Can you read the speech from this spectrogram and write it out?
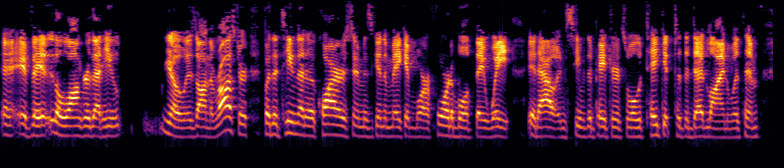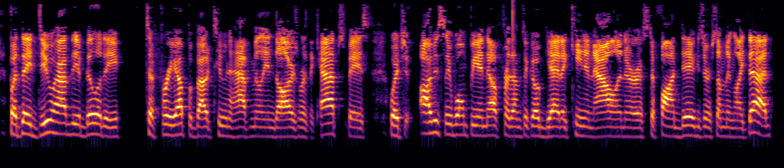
if they, the longer that he, you know, is on the roster, but the team that acquires him is going to make it more affordable if they wait it out and see if the Patriots will take it to the deadline with him. But they do have the ability to free up about two and a half million dollars worth of cap space, which obviously won't be enough for them to go get a Keenan Allen or a Stefon Diggs or something like that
